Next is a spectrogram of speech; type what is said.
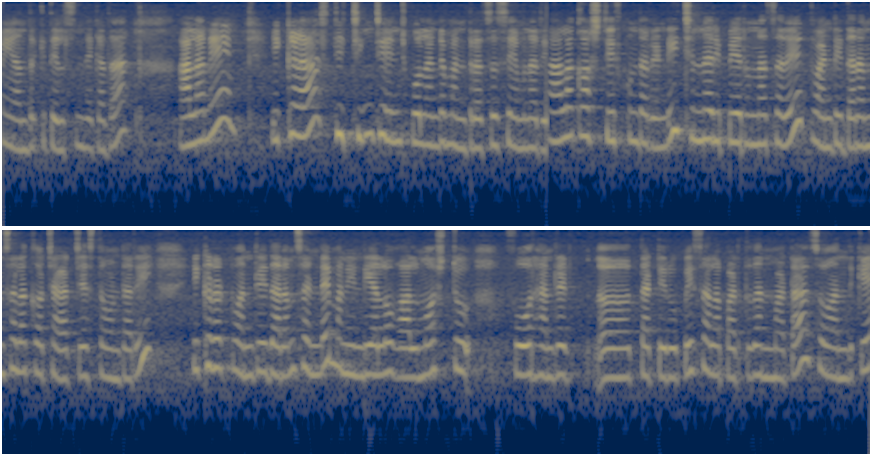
మీ అందరికీ తెలిసిందే కదా. అలానే ఇక్కడ స్టిచ్చింగ్ చేయించుకోవాలంటే మన డ్రెస్సెస్ ఏమైనా చాలా కాస్ట్ తీసుకుంటారండి. చిన్న రిపేర్ ఉన్నా సరే ట్వంటీ ధరమ్స్ అలా ఛార్జ్ చేస్తూ ఉంటారు. ఇక్కడ ట్వంటీ ధరమ్స్ అంటే మన ఇండియాలో almost four hundred thirty rupees అలా పడుతుంది అనమాట సో అందుకే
